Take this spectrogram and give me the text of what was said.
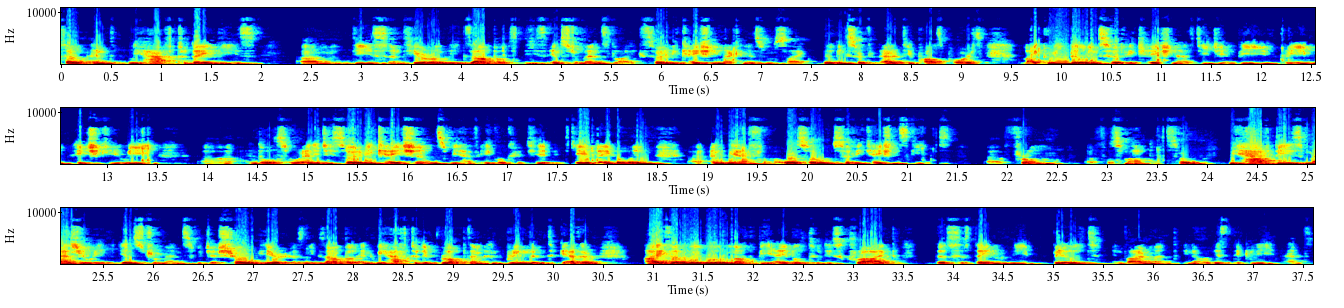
So, and we have today these um, these, and here are the examples, these instruments like certification mechanisms like building circularity passports, like green building certification as DGNB, BREEAM, HQE, uh, and also energy certifications. We have eco-criteria labeling, uh, and we have also certification schemes uh, from uh, for smartness. So we have these measuring instruments, which I show here as an example, and we have to develop them and bring them together either we will not be able to describe the sustainably built environment in a holistically and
